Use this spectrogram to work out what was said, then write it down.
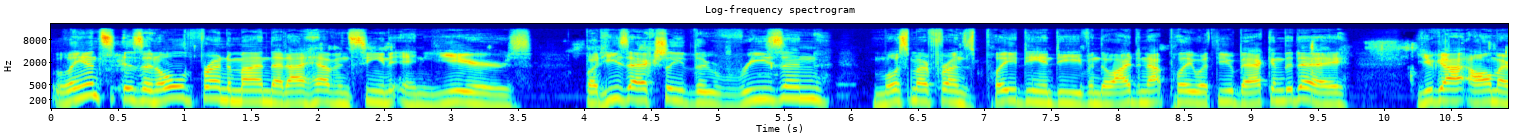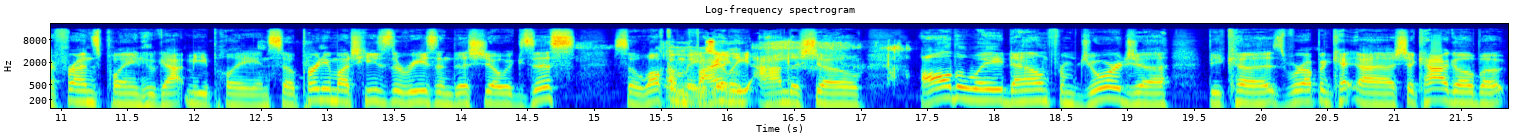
Lance is an old friend of mine that I haven't seen in years, but he's actually the reason most of my friends play D&D even though I did not play with you back in the day. You got all my friends playing who got me playing. So pretty much he's the reason this show exists. So welcome Amazing. finally on the show all the way down from Georgia because we're up in uh, Chicago, but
